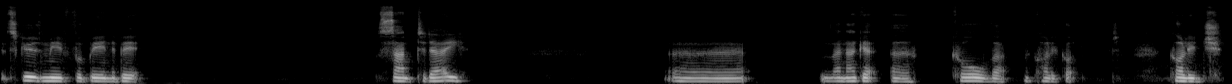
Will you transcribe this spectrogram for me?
excuse me for being a bit sad today. Uh, then I get a call that my college got college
